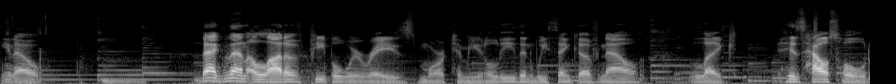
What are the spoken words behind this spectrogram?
you know, back then, a lot of people were raised more communally than we think of now. Like, his household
